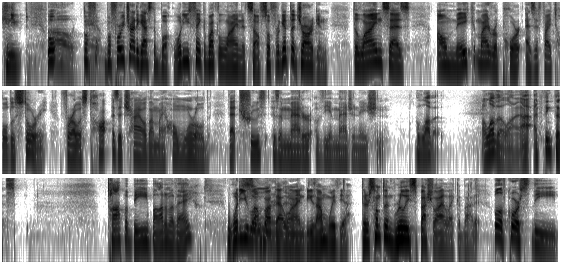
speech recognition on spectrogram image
Can you? Well, Oh, before you try to guess the book, what do you think about the line itself? So forget the jargon. The line says, "I'll make my report as if I told a story, for I was taught as a child on my home world that truth is a matter of the imagination." I love it. I love that line. I, I think that's top of B, bottom of A. What do you love about that line? Because I'm with you. There's something really special I like about it. Well, of course, the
